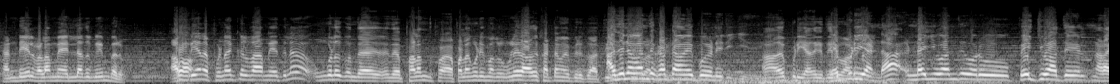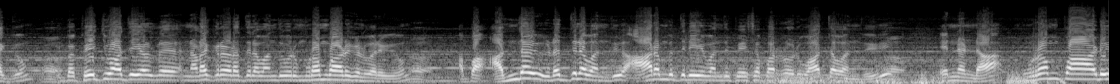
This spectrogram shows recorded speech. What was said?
சண்டைகள் வளமை எல்லாத்துக்குள்ளேயும் வரும். அப்படியான பிணக்கள் வர நேரத்துல உங்களுக்கு இந்த இந்த பழம் பழங்குடி மக்களுக்குள்ள ஏதாவது கட்டமைப்பு இருக்கா? அதுல வந்து கட்டமைப்புகள் இருக்குது. எப்படி? அதுக்கு? எப்படியாண்டா இன்னைக்கு வந்து ஒரு பேச்சுவார்த்தைகள் நடக்கும். இப்ப பேச்சுவார்த்தைகள் நடக்கிற இடத்துல வந்து ஒரு முரண்பாடுகள் ஆ, அப்ப அந்த இடத்துல வந்து ஆரம்பத்திலேயே வந்து பேசப்படுற ஒரு வார்த்தை வந்து. என்னண்டா? முரண்பாடு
